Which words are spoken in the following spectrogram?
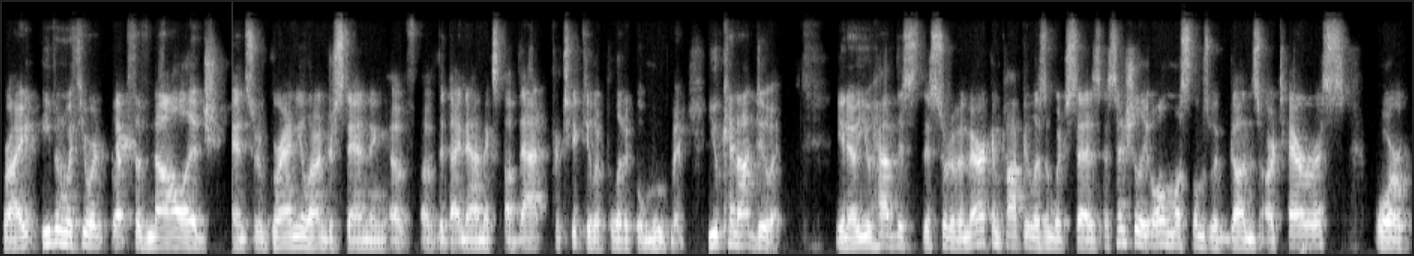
right? Even with your depth of knowledge and sort of granular understanding of, of the dynamics of that particular political movement, you cannot do it you know you have this this sort of american populism which says essentially all muslims with guns are terrorists or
